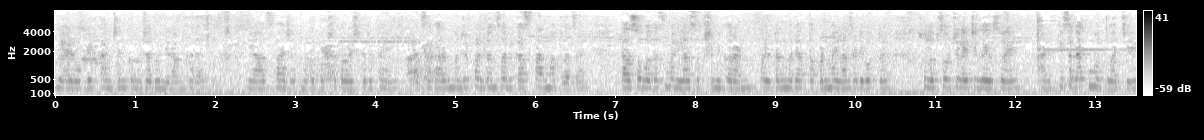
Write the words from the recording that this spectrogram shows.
मी ॲडव्होकेट कांचन कनुजा धोंडीराम खरात मी आज भाजपमध्ये पक्षप्रवेश करत आहे. याचं कारण म्हणजे फलटणचा विकास फार महत्त्वाचा आहे. त्यासोबतच महिला सक्षमीकरण फलटणमध्ये आता आपण महिलांसाठी बघतोय. सुलभ शौचालयाची गैरसोय आणि ती सगळ्यात महत्त्वाची आहे.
